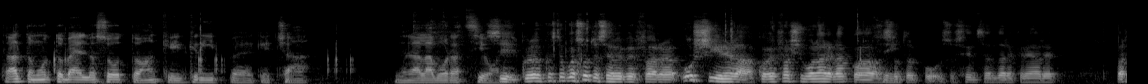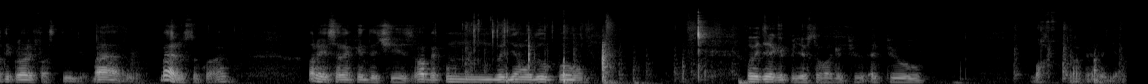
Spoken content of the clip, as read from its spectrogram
Tra l'altro molto bello sotto anche il grip che c'ha nella lavorazione. Sì, quello- questo qua sotto serve per far uscire l'acqua, per far scivolare l'acqua Sì. sotto il polso senza andare a creare particolare fastidio. Bello, bello sto qua. Eh. Ora io sarei anche indeciso. Vabbè, vediamo dopo. Vuoi vedere che piglio sto qua che è il più... È il più... Boh, vabbè, vediamo.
